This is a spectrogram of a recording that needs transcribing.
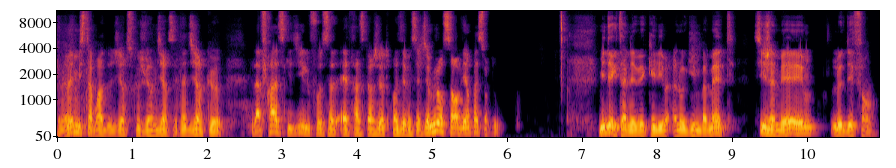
il a même Mistabra de dire ce que je viens de dire, c'est-à-dire que la phrase qui dit il faut être aspergé le troisième septième jour, ça revient pas sur tout. Midek Vekelim Anogim si jamais le défunt,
